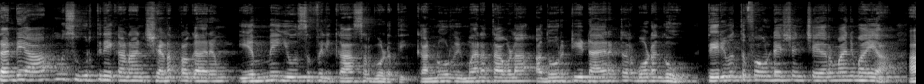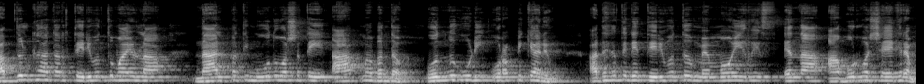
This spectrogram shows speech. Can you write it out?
തന്റെ ആത്മസുഹൃത്തിനെ കാണാൻ ക്ഷണപ്രകാരം എം എ യൂസഫ് അലി കാസർഗോഡെത്തി. കണ്ണൂർ വിമാനത്താവള അതോറിറ്റി ഡയറക്ടർ ബോർഡ് അംഗവും തെരുവത്ത് ഫൗണ്ടേഷൻ ചെയർമാനുമായ അബ്ദുൽ ഖാദർ തെരുവത്തുമായുള്ള നാൽപ്പത്തി മൂന്ന് വർഷത്തെ ആത്മബന്ധം ഒന്നുകൂടി ഉറപ്പിക്കാനും അദ്ദേഹത്തിന്റെ തെരുവത്ത് മെമ്മോയിറീസ് എന്ന അപൂർവ ശേഖരം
